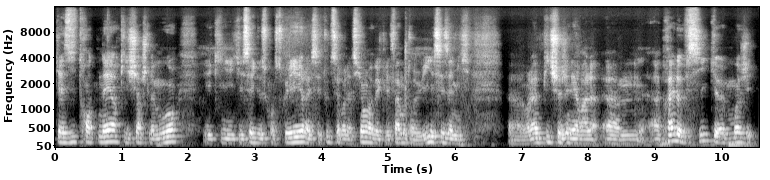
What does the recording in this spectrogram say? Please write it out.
quasi trentenaire qui cherche l'amour et qui, qui essaye de se construire, et c'est toutes ses relations avec les femmes autour de lui et ses amis. Euh, voilà le pitch général. Euh, après, Sick, euh, moi j'ai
